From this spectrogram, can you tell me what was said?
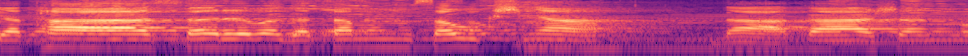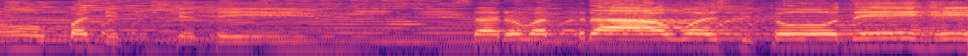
यथा सर्वगतं सौक्ष्म्यादाकाशन्नोपलिप्यते सर्वत्रावस्थितो देहे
